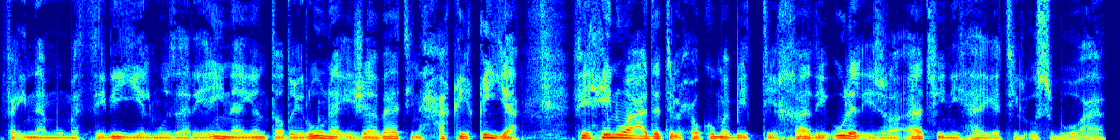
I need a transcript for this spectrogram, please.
فإن ممثلي المزارعين ينتظرون إجابات حقيقية في حين وعدت الحكومة باتخاذ أولى الإجراءات في نهاية الأسبوع.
